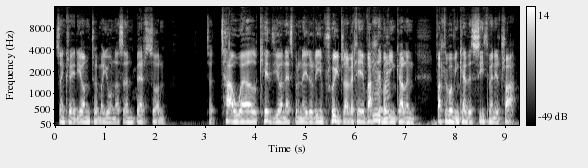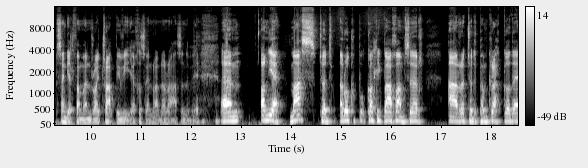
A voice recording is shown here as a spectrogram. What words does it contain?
sa'n credu, ond mae Jonas yn berson tawel, cuddio nes bod yn gwneud yr un ffrwydra, felly falle mm -hmm. bod fi'n cael yn falle bod fi'n cerdded syth mewn i'r trap. Sa'n deall fan ma'n rhoi trap i fi, achos sa'n rhan o'r ras yn y fi. Um, ond ie, yeah, mas, twyd, ar ôl colli bach o amser, ar y twyd, pam craco dde,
